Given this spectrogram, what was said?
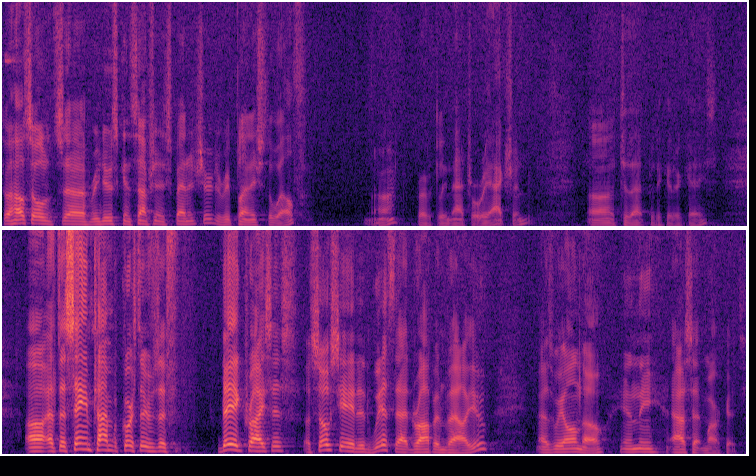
So households uh, reduce consumption expenditure to replenish the wealth. All right, perfectly natural reaction uh, to that particular case. Uh, at the same time, of course, there was a big crisis associated with that drop in value, as we all know, in the asset markets.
